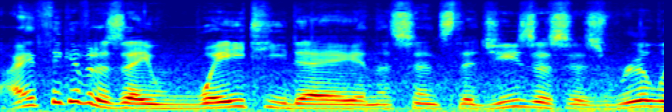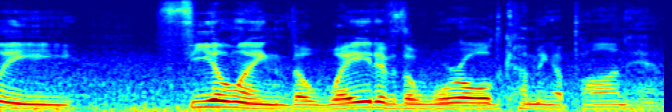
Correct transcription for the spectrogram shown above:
I think of it as a weighty day in the sense that Jesus is really feeling the weight of the world coming upon him.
